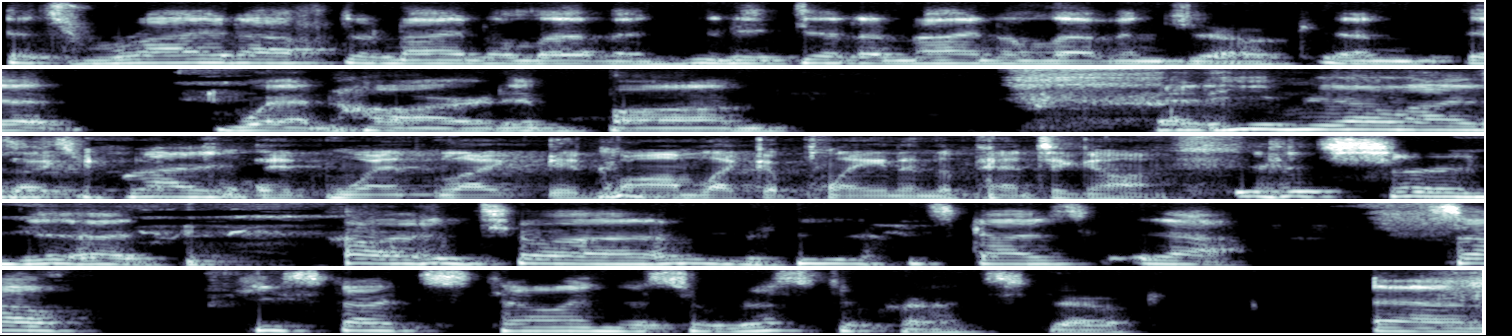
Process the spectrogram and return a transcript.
it's right after 9-11 and he did a 9-11 joke and it went hard it bombed and he realizes Like, right It went like it bombed like a plane in the Pentagon. it sure did. or into a this guy's yeah. So he starts telling this aristocrats joke. And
